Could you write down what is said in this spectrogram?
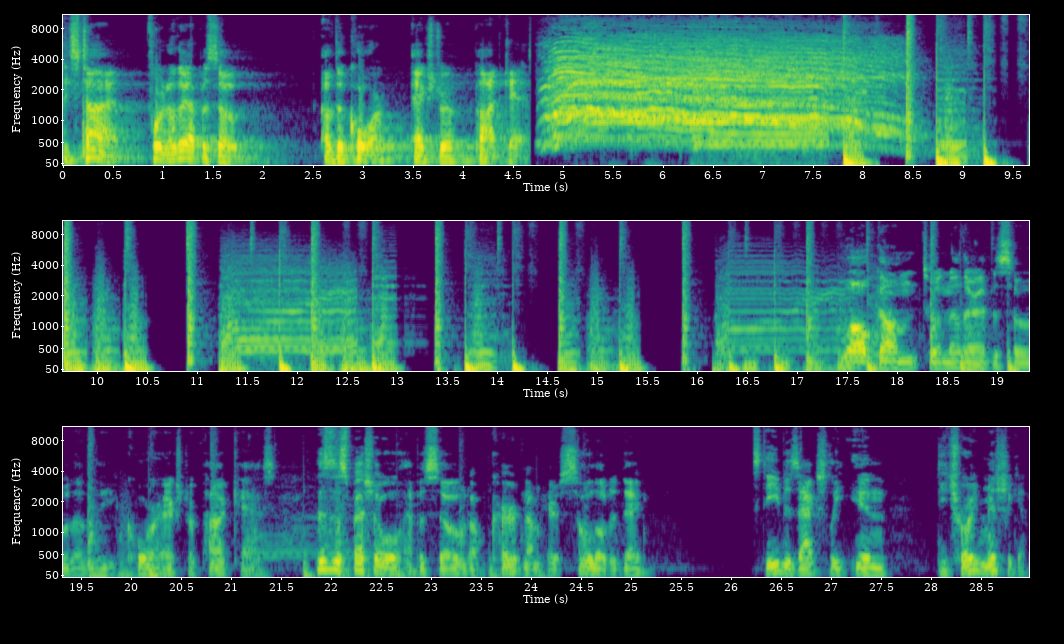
It's time for another episode of the Core Extra Podcast. Welcome to another episode of the Core Extra Podcast. This is a special episode. I'm Kurt and I'm here solo today. Steve is actually in Detroit, Michigan,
